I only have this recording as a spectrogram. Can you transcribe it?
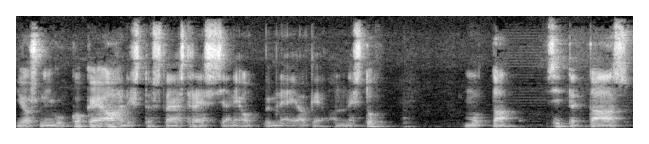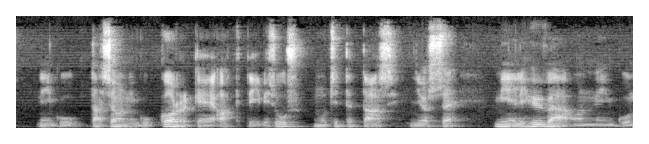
jos niinku kokee ahdistusta ja stressiä, niin oppiminen ei oikein onnistu. Mutta sitten taas, niinku, tai se on niinku korkea aktiivisuus, mutta sitten taas, jos se mieli hyvä on, niinku,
